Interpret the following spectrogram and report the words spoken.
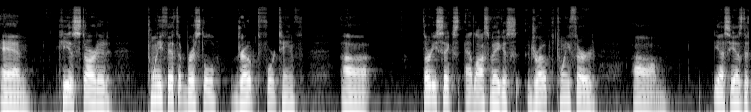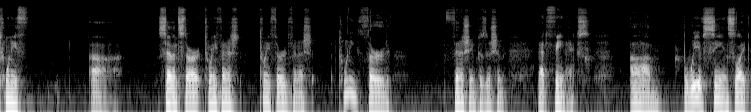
and he has started 25th at Bristol, to 14th, uh, 36th at Las Vegas, to 23rd. Um, yes, he has the 27th uh, start, 20 finish, 23rd finish, 23rd finishing position at Phoenix. Um, but we have seen so like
